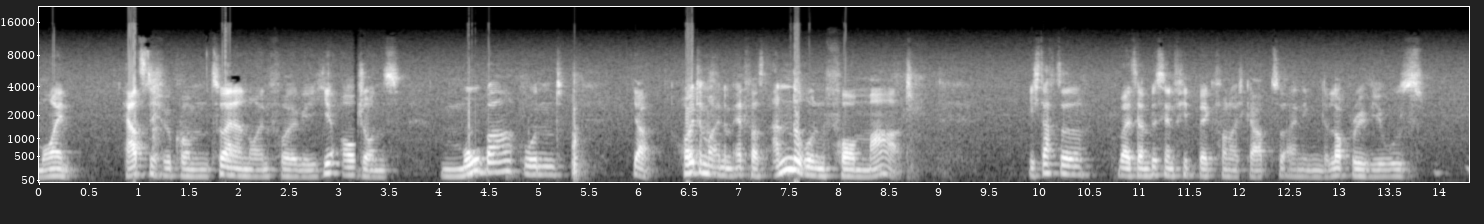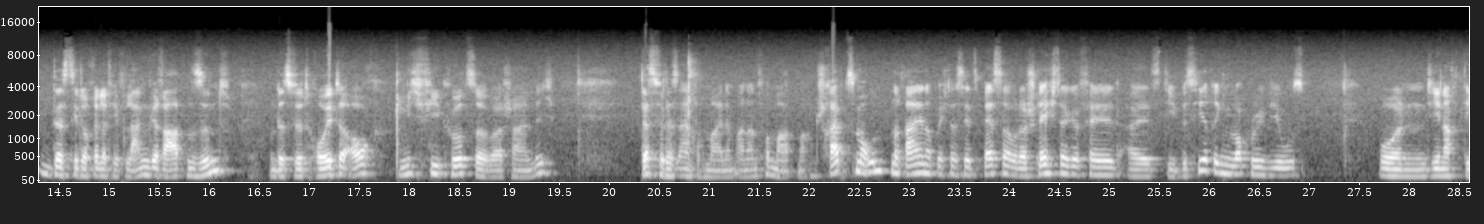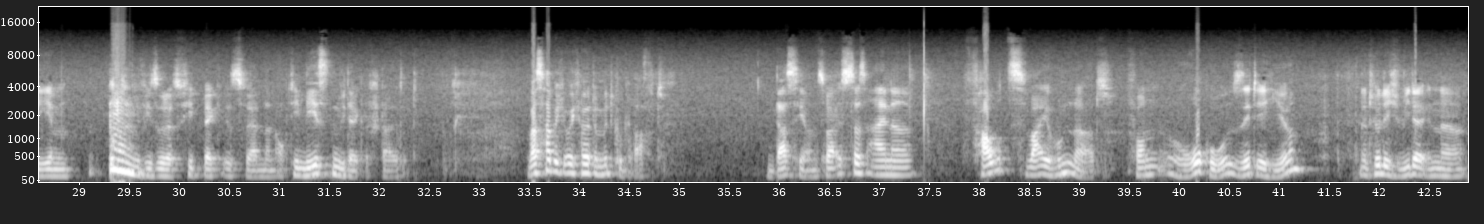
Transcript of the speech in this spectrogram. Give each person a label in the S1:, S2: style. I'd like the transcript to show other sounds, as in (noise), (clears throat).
S1: Moin, herzlich willkommen zu einer neuen Folge hier auf Johns MOBA und ja, heute mal in einem etwas anderen Format. Ich dachte, weil es ja ein bisschen Feedback von euch gab zu einigen der Log-Reviews, dass die doch relativ lang geraten sind und das wird heute auch nicht viel kürzer wahrscheinlich, dass wir das einfach mal in einem anderen Format machen. Schreibt es mal unten rein, ob euch das jetzt besser oder schlechter gefällt als die bisherigen Log-Reviews. Und je nachdem, (clears throat) wie so das Feedback ist, werden dann auch die nächsten wieder gestaltet. Was habe ich euch heute mitgebracht? Das hier. Und zwar ist das eine V200 von Roku. Seht ihr hier. Natürlich wieder in der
